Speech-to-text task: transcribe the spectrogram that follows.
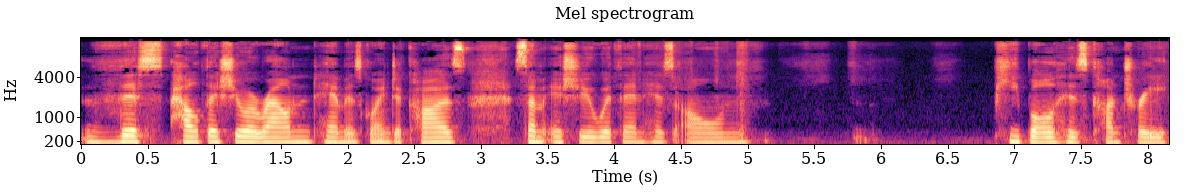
this health issue around him is going to cause some issue within his own people, his country,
